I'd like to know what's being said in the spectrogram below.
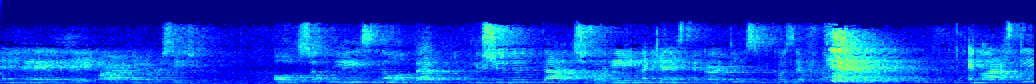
and uh, take part in the procedure. Also, please note that you shouldn't touch or lean against the curtains because they're fragile. And lastly,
